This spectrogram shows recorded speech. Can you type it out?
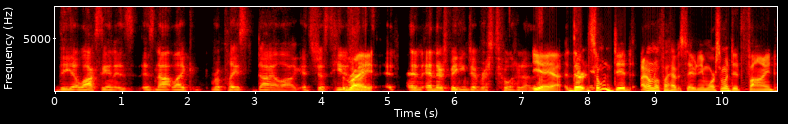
the Aloxian is is not like replaced dialogue. It's just he just Right. writes and and they're speaking gibberish to one another. Yeah, yeah. There someone did I don't know if I have it saved anymore. Someone did find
